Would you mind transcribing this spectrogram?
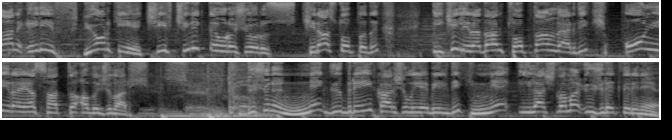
Aydın'dan Elif diyor ki çiftçilikle uğraşıyoruz. Kiraz topladık. 2 liradan toptan verdik. 10 liraya sattı alıcılar. Düşünün ne gübreyi karşılayabildik ne ilaçlama ücretlerini.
